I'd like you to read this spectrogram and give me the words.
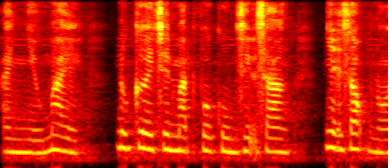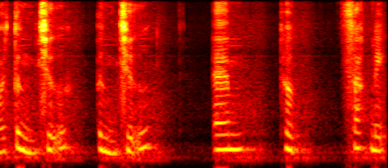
Anh nhíu mày, nụ cười trên mặt vô cùng dịu dàng, nhẹ giọng nói từng chữ, từng chữ. Em, thực, xác định.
